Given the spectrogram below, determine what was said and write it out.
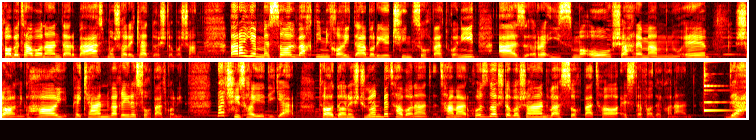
تا بتوانند در بحث مشارکت داشته باشند. برای مثال وقتی می خواهید درباره چین صحبت کنید از رئیس ماو شهر ممنوعه شانگهای پکن و غیره صحبت کنید. نه چیزهای دیگر. تا دانشجویان بتوانند تمرکز داشته باشند و صحبت ها استفاده کنند. ده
